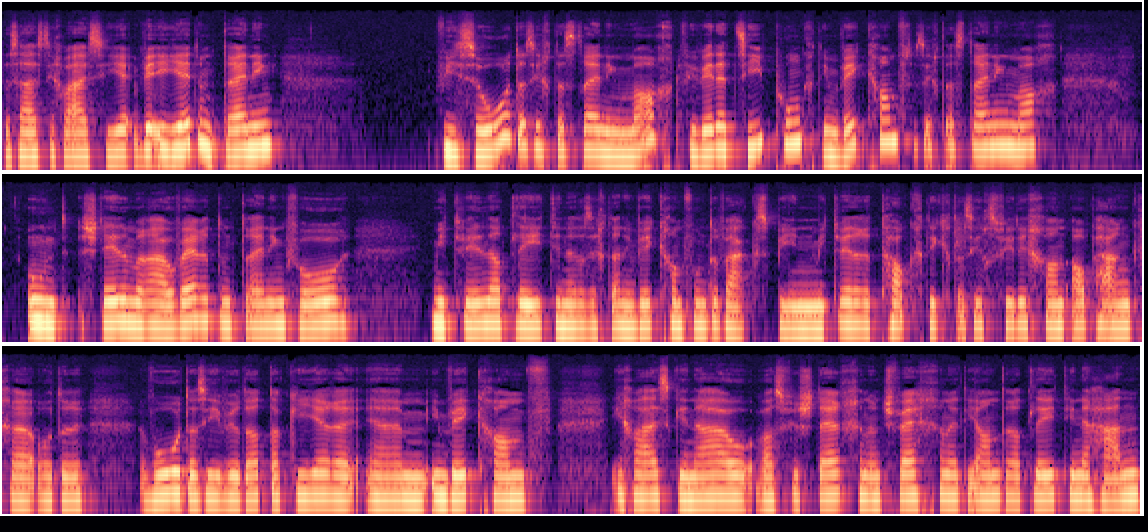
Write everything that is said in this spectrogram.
Das heißt, ich weiß in jedem Training, wieso, dass ich das Training mache, für welchen Zeitpunkt im Wettkampf, dass ich das Training mache und stelle mir auch während dem Training vor, mit welchen Athletinnen, dass ich dann im Wettkampf unterwegs bin, mit welcher Taktik, dass ich es vielleicht kann abhängen oder wo, dass ich würde attackieren ähm, im Wettkampf. Ich weiß genau, was für Stärken und Schwächen die anderen Athletinnen haben.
